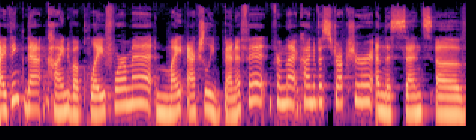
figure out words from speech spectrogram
I think that kind of a play format might actually benefit from that kind of a structure and the sense of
